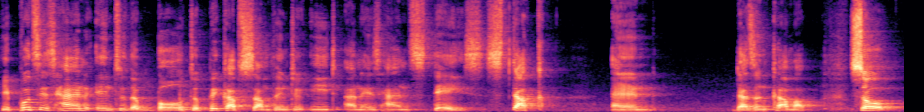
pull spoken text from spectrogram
He puts his hand into the bowl to pick up something to eat, and his hand stays stuck and doesn't come up. So,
